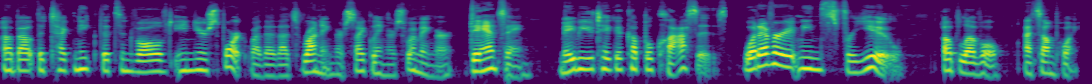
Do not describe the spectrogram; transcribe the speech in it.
about the technique that's involved in your sport, whether that's running or cycling or swimming or dancing. Maybe you take a couple classes. Whatever it means for you, up level at some point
